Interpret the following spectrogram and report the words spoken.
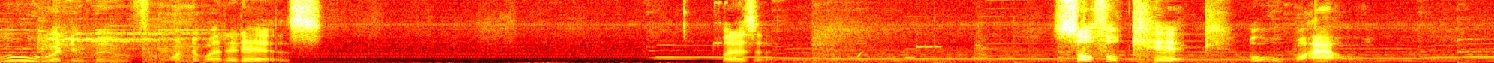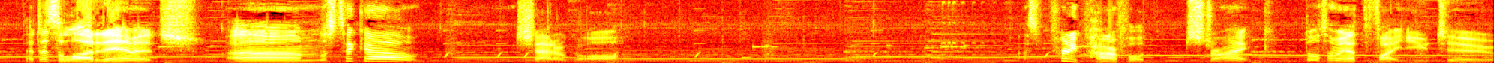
Ooh, a new move. I wonder what it is. What is it? Soulful Kick. Oh, wow. That does a lot of damage. Um, let's take out Shadow Claw. That's a pretty powerful strike. Don't tell me I have to fight you too.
